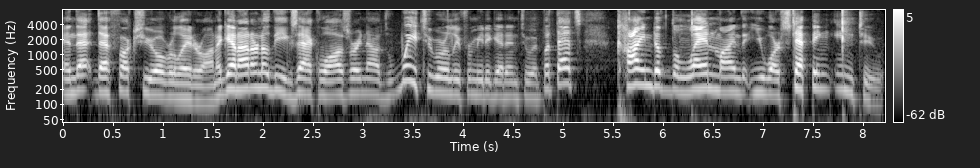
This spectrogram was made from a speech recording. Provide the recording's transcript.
and that that fucks you over later on. Again, I don't know the exact laws right now. It's way too early for me to get into it, but that's kind of the landmine that you are stepping into.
